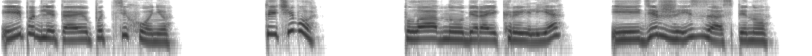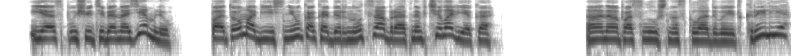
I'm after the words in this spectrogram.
и подлетаю под тихоню. «Ты чего?» «Плавно убирай крылья и держись за спину. Я спущу тебя на землю, потом объясню, как обернуться обратно в человека». Она послушно складывает крылья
